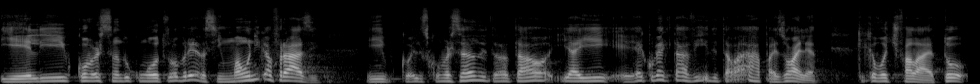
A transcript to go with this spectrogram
e ele conversando com outro obreiro, assim, uma única frase. E co- eles conversando e tal, tal. E aí, e aí, como é que tá a vida e tal? Ah, rapaz, olha, o que, que eu vou te falar? Eu tô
